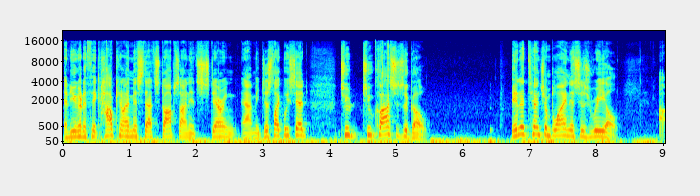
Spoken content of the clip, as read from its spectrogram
And you're going to think, how can I miss that stop sign? It's staring at me. Just like we said two, two classes ago. Inattention blindness is real. Uh,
